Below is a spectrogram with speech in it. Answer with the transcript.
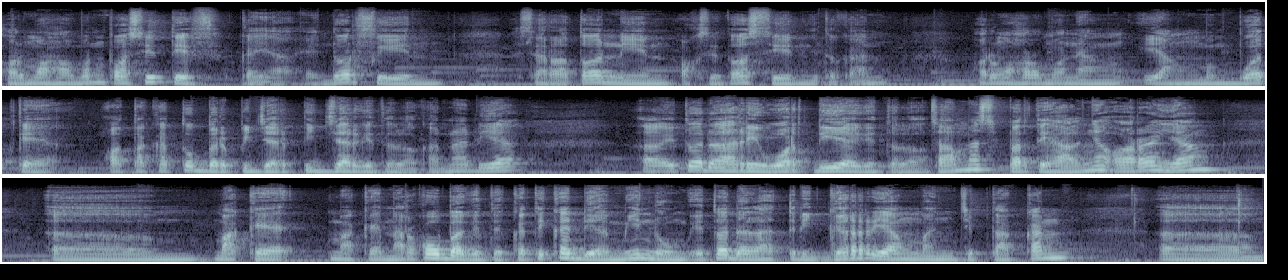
hormon-hormon positif kayak endorfin, serotonin, oksitosin gitu kan. Hormon-hormon yang yang membuat kayak otaknya tuh berpijar-pijar gitu loh karena dia eh, itu adalah reward dia gitu loh. Sama seperti halnya orang yang em, make make narkoba gitu. Ketika dia minum itu adalah trigger yang menciptakan em,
